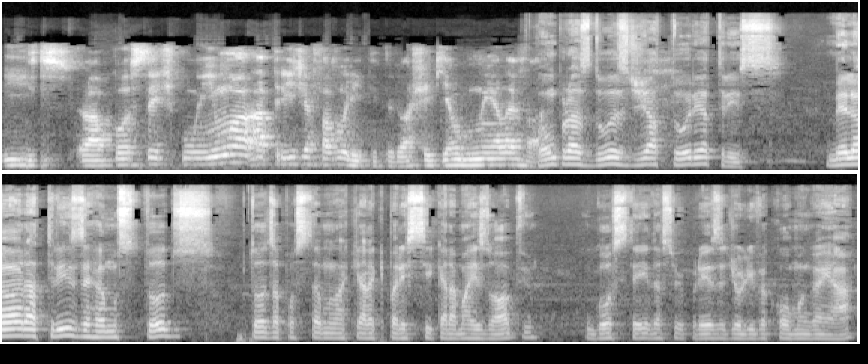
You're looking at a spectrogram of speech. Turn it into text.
Isso, eu apostei tipo, em uma atriz de favorita, entendeu? Achei que alguma ia levar. Vamos para as duas de ator e atriz. Melhor atriz, erramos todos. Todos apostamos naquela que parecia que era mais óbvio. Gostei da surpresa de Olivia Colman ganhar.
